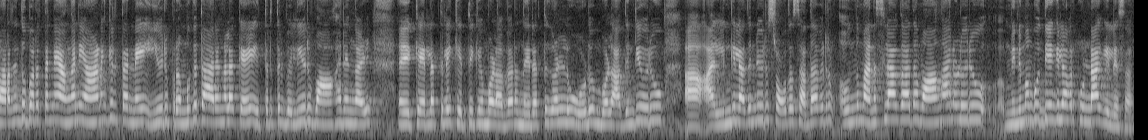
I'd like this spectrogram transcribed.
പറഞ്ഞതുപോലെ തന്നെ അങ്ങനെയാണെങ്കിൽ തന്നെ ഈ ഒരു പ്രമുഖ താരങ്ങളൊക്കെ ഇത്തരത്തിൽ വലിയൊരു വാഹനങ്ങൾ കേരളത്തിലേക്ക് എത്തിക്കുമ്പോൾ അവർ നിരത്തുകളിൽ ഓടുമ്പോൾ അതിന്റെ ഒരു അല്ലെങ്കിൽ അതിന്റെ ഒരു സ്രോതസ് അത് അവർ ഒന്ന് മനസ്സിലാകാതെ വാങ്ങാനുള്ളൊരു മിനിമം ബുദ്ധിയെങ്കിലും അവർക്ക് ഉണ്ടാകില്ലേ സാർ?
